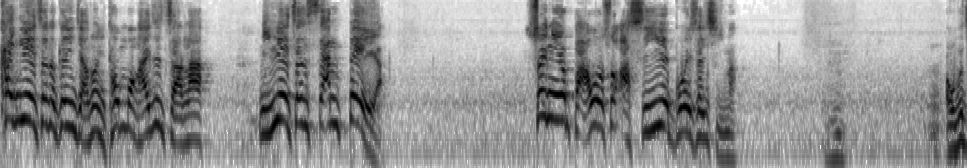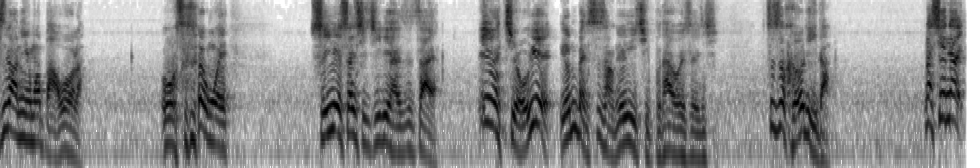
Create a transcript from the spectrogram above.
看月真的跟你讲说你通膨还是涨啊，你月增三倍啊，所以你有把握说啊十一月不会升息吗？嗯，我不知道你有没有把握了，我是认为十一月升息几率还是在，因为九月原本市场就预期不太会升息，这是合理的。那现在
